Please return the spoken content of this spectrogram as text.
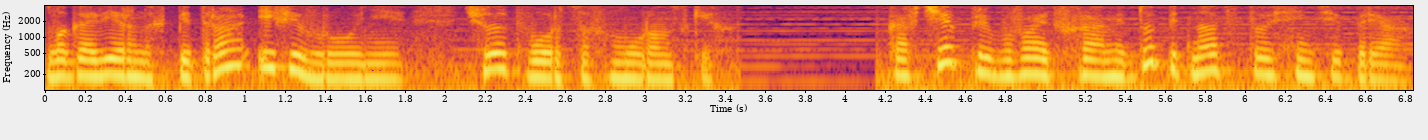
благоверных Петра и Февронии, чудотворцев муромских. Ковчег пребывает в храме до 15 сентября.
